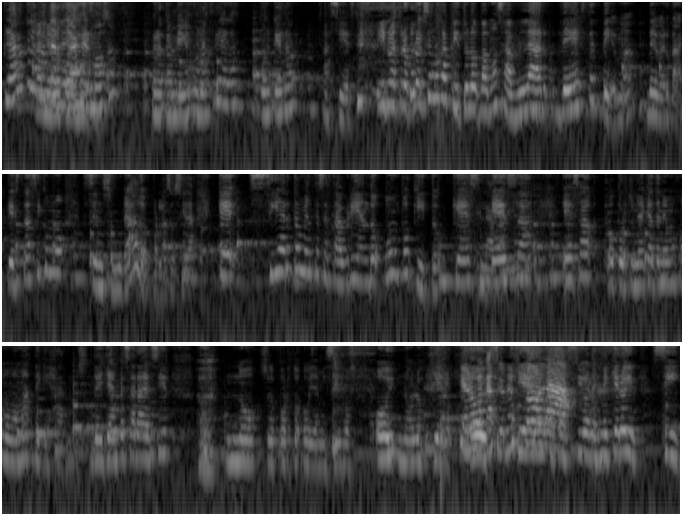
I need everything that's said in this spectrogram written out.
Claro que la También maternidad es hermosa, pero también es una friega. ¿Por qué no? Así es. Y nuestro próximo capítulo vamos a hablar de este tema, de verdad, que está así como censurado por la sociedad, que ciertamente se está abriendo un poquito, que es La esa, esa oportunidad que tenemos como mamá de quejarnos, de ya empezar a decir, "Ah, no soporto hoy a mis hijos, hoy no los quiero. Quiero hoy vacaciones quiero sola". vacaciones, me quiero ir. Sí,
